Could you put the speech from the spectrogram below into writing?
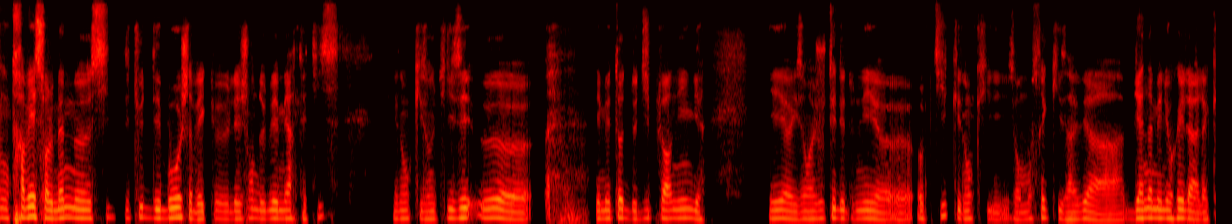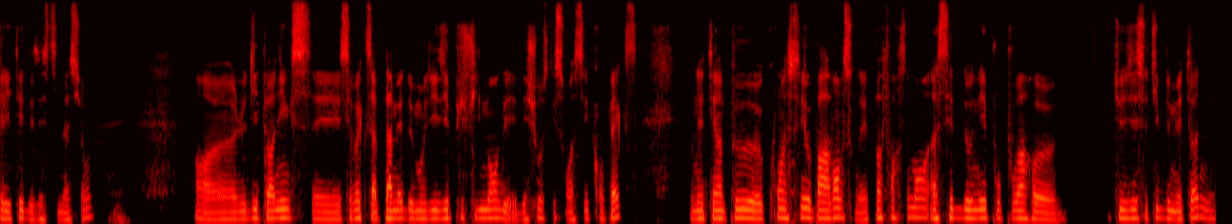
on travaillait sur le même site d'études d'ébauche avec les gens de l'UMR Tétis, et donc ils ont utilisé eux des méthodes de deep learning et ils ont ajouté des données optiques, et donc ils ont montré qu'ils arrivaient à bien améliorer la qualité des estimations. Euh, le deep learning, c'est vrai que ça permet de modéliser plus finement des, choses qui sont assez complexes. On était un peu euh, coincé auparavant parce qu'on n'avait pas forcément assez de données pour pouvoir euh, utiliser ce type de méthode, mais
